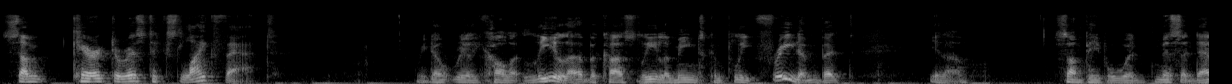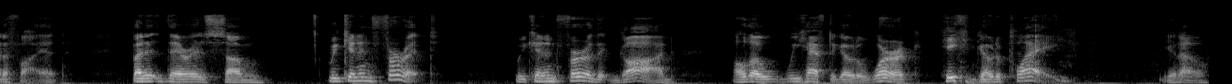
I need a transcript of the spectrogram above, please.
some characteristics like that. We don't really call it Leela because Leela means complete freedom, but you know, some people would misidentify it. But it, there is some we can infer it. We can infer that God, although we have to go to work, He can go to play, you know,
